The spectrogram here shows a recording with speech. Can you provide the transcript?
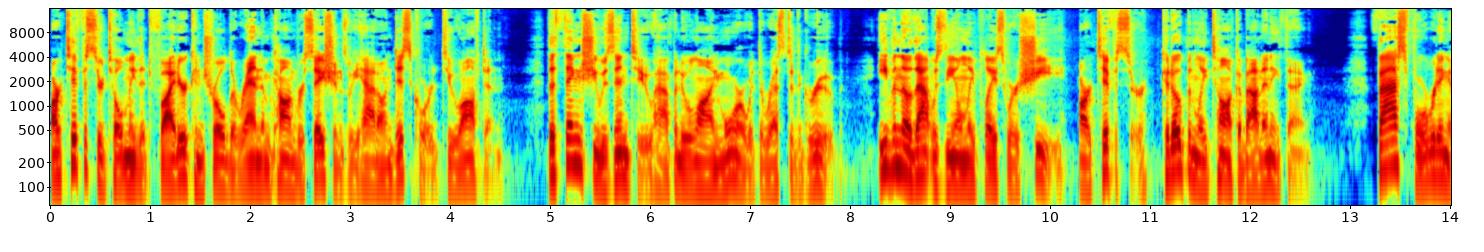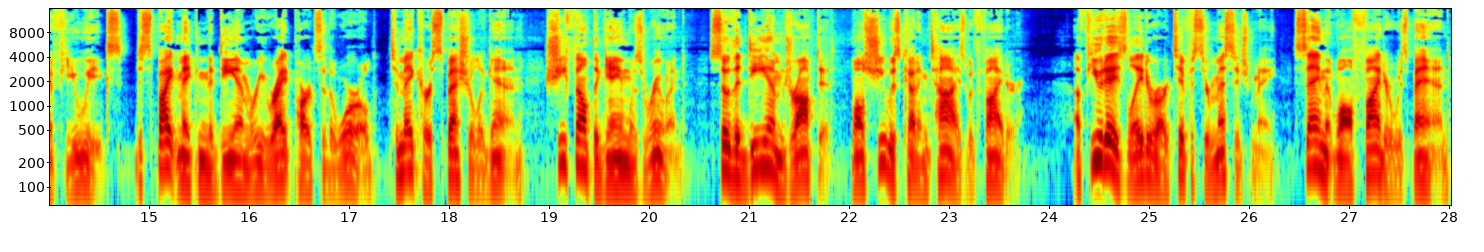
Artificer told me that Fighter controlled the random conversations we had on Discord too often. The things she was into happened to align more with the rest of the group, even though that was the only place where she, Artificer, could openly talk about anything. Fast forwarding a few weeks, despite making the DM rewrite parts of the world to make her special again, she felt the game was ruined, so the DM dropped it while she was cutting ties with Fighter. A few days later, Artificer messaged me, saying that while Fighter was banned,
